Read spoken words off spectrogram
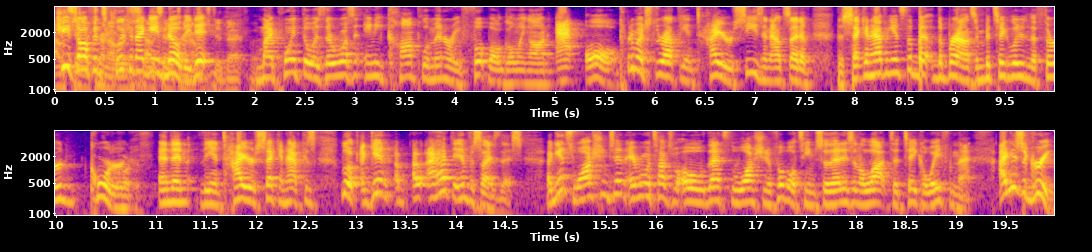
Chiefs' say the offense click in that I would game? No, they didn't. did that, My point though is there wasn't any complimentary football going on at all, pretty much throughout the entire season, outside of the second half against the the Browns, in particular in the third quarter, and then the entire second half. Because look, again, I, I have to emphasize this against Washington. Everyone talks about oh, that's the Washington football team, so that isn't a lot to take away from that. I disagree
